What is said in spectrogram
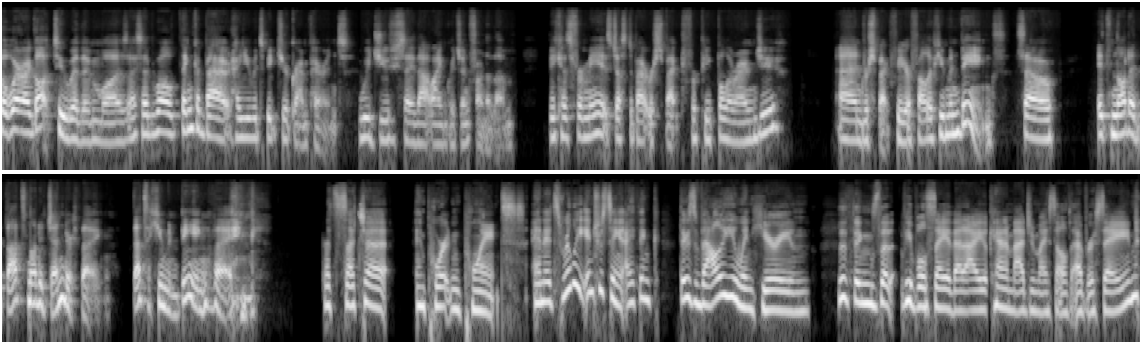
But where I got to with him was, I said, Well, think about how you would speak to your grandparents. Would you say that language in front of them? Because for me, it's just about respect for people around you and respect for your fellow human beings. So, it's not a that's not a gender thing. That's a human being thing. That's such a important point. And it's really interesting. I think there's value in hearing the things that people say that I can't imagine myself ever saying.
